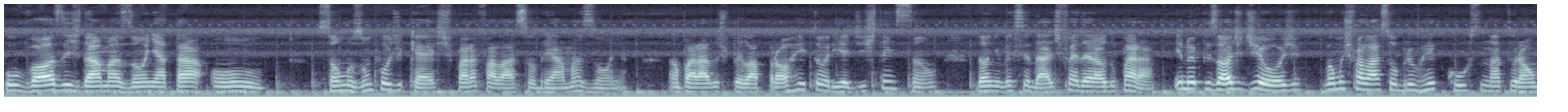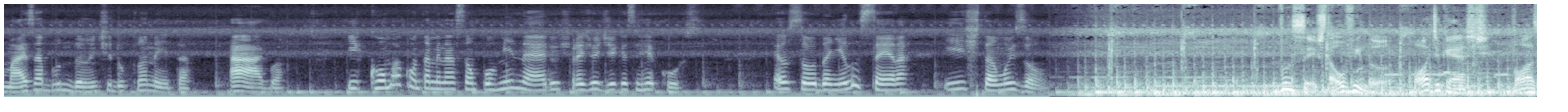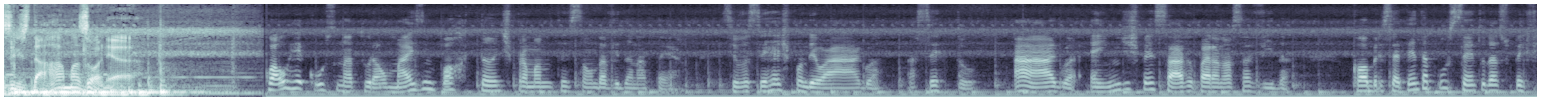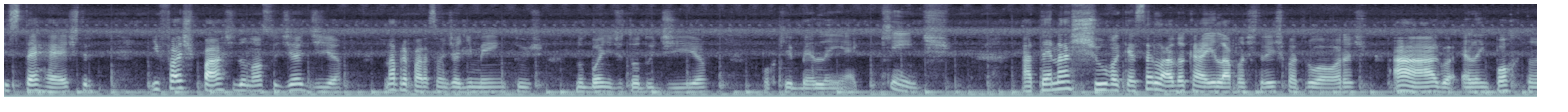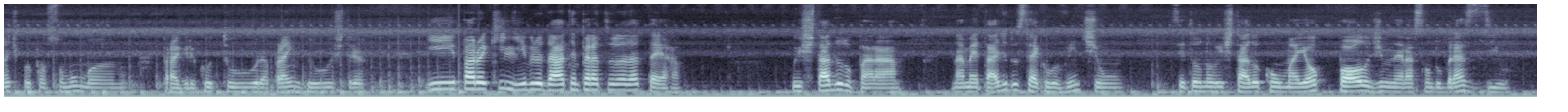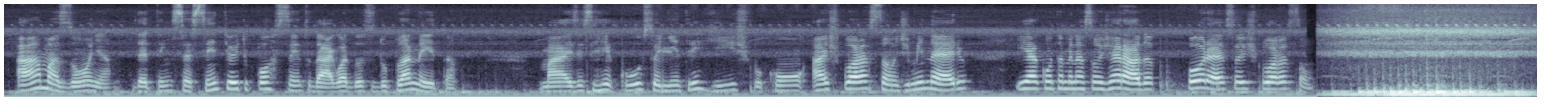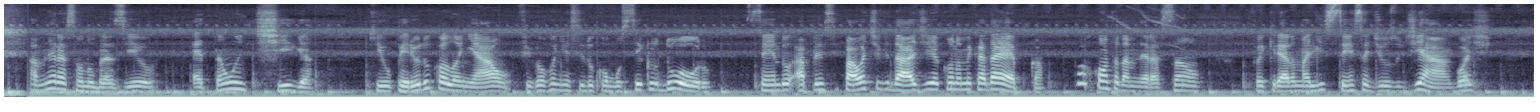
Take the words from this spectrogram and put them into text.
O Vozes da Amazônia tá on. Somos um podcast para falar sobre a Amazônia, amparados pela Pró-Reitoria de Extensão da Universidade Federal do Pará. E no episódio de hoje, vamos falar sobre o recurso natural mais abundante do planeta, a água, e como a contaminação por minérios prejudica esse recurso. Eu sou Danilo Sena e estamos on. Você está ouvindo podcast Vozes da Amazônia. Qual o recurso natural mais importante para a manutenção da vida na Terra? Se você respondeu a água, acertou. A água é indispensável para a nossa vida. Cobre 70% da superfície terrestre e faz parte do nosso dia a dia, na preparação de alimentos, no banho de todo dia, porque Belém é quente. Até na chuva que é selado a cair lá para as 3, 4 horas, a água ela é importante para o consumo humano, para a agricultura, para a indústria e para o equilíbrio da temperatura da Terra. O estado do Pará, na metade do século XXI, se tornou o estado com o maior polo de mineração do Brasil. A Amazônia detém 68% da água doce do planeta mas esse recurso ele entra em risco com a exploração de minério e a contaminação gerada por essa exploração. A mineração no Brasil é tão antiga que o período colonial ficou conhecido como o ciclo do ouro, sendo a principal atividade econômica da época. Por conta da mineração, foi criada uma licença de uso de águas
